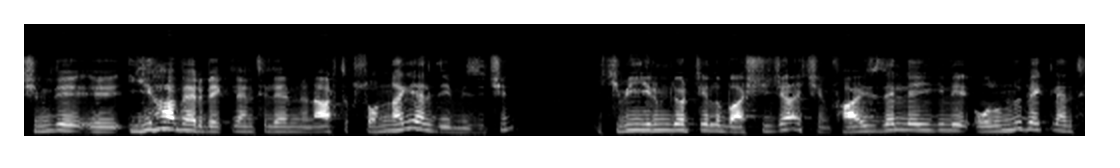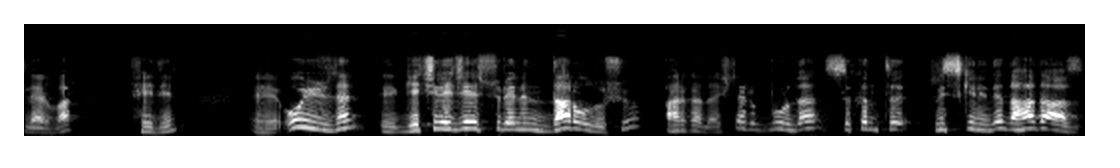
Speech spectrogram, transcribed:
şimdi e, iyi haber beklentilerinin artık sonuna geldiğimiz için 2024 yılı başlayacağı için faizlerle ilgili olumlu beklentiler var Fed'in. E, o yüzden e, geçireceği sürenin dar oluşu arkadaşlar burada sıkıntı riskini de daha da az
